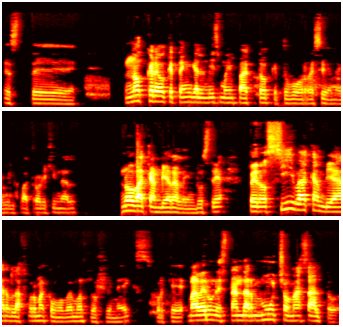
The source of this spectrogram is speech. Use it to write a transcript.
Este, no creo que tenga el mismo impacto que tuvo Resident Evil 4 original. No va a cambiar a la industria, pero sí va a cambiar la forma como vemos los remakes, porque va a haber un estándar mucho más alto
